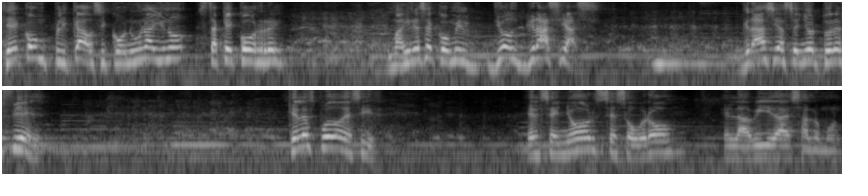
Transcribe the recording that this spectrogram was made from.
Qué complicado. Si con una y uno está que corre. Imagínese con mil. Dios, gracias. Gracias, Señor, tú eres fiel. ¿Qué les puedo decir? El Señor se sobró en la vida de Salomón.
